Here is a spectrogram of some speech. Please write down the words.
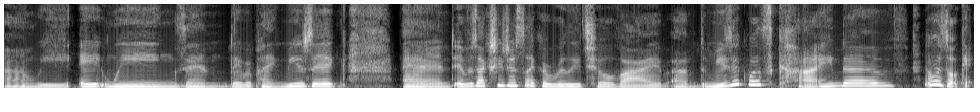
um, we ate wings and they were playing music. And it was actually just like a really chill vibe. Um, the music was kind of, it was okay.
